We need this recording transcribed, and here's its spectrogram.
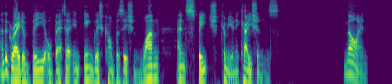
and a grade of B or better in English Composition 1 and Speech Communications. 9.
